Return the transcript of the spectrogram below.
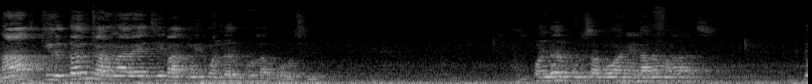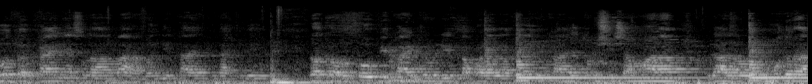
नाथ कीर्तन करणाऱ्याची बातमी पंढरपूरला पोहोचली. पंढरपूरचा बोवा निघाला महाराज. धोतर काय नेसला बाराबंदी काय घातली डोक्यावर टोपी काय ठेवली कपाळाला काय तुळशीच्या माळा गालावर मुद्रा.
